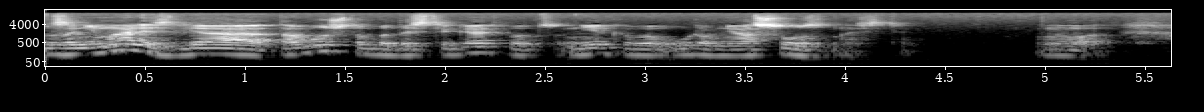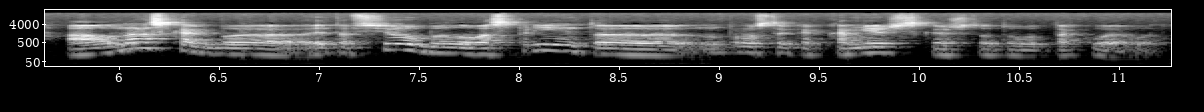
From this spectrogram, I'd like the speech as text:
занимались для того, чтобы достигать вот некого уровня осознанности. Вот. А у нас как бы это все было воспринято ну, просто как коммерческое что-то вот такое вот.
